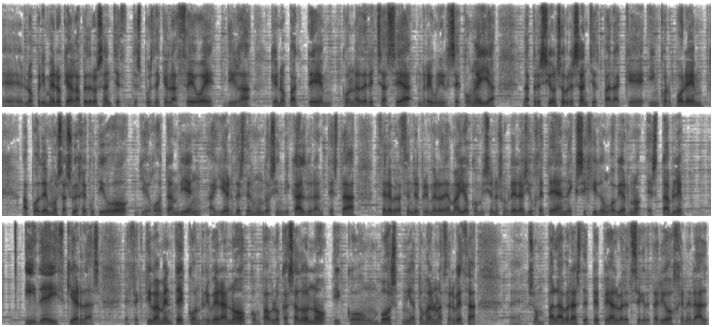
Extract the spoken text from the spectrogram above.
eh, lo primero que haga Pedro Sánchez después de que la COE diga que no pacte con la derecha sea reunirse con ella. La presión sobre Sánchez para que incorporen a Podemos a su ejecutivo llegó también ayer desde el mundo sindical. Durante esta celebración del primero de mayo, comisiones obreras y UGT han exigido un gobierno estable y de izquierdas. Efectivamente, con Rivera no, con Pablo Casado no y con vos ni a tomar una cerveza. Eh, son palabras de Pepe Álvarez, secretario general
